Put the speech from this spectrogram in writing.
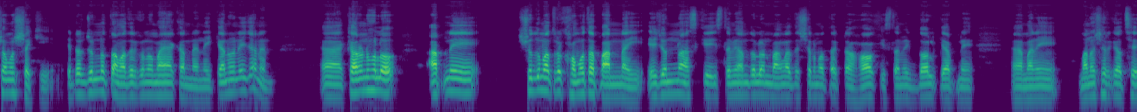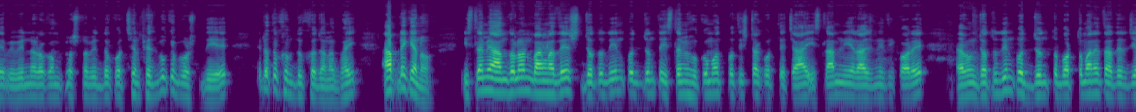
সমস্যা কি? এটার জন্য তো আমাদের কোনো মায়া কান্না নেই। কেন নেই জানেন? কারণ হলো আপনি শুধুমাত্র ক্ষমতা পান নাই এই জন্য আজকে ইসলামী আন্দোলন বাংলাদেশের মতো একটা হক ইসলামিক দলকে আপনি মানে মানুষের কাছে বিভিন্ন রকম প্রশ্নবিদ্ধ করছেন ফেসবুকে পোস্ট দিয়ে, এটা তো খুব দুঃখজনক ভাই। আপনি কেন? ইসলামী আন্দোলন বাংলাদেশ যতদিন পর্যন্ত ইসলামী হুকুমত প্রতিষ্ঠা করতে চায়, ইসলাম নিয়ে রাজনীতি করে এবং যতদিন পর্যন্ত বর্তমানে তাদের যে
